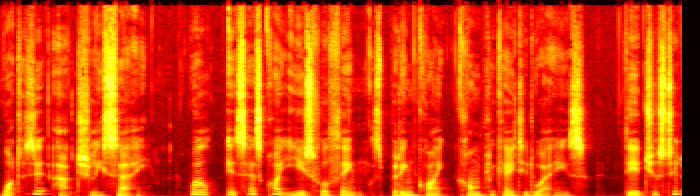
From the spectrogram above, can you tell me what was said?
What does it actually say? Well, it says quite useful things, but in quite complicated ways. The adjusted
